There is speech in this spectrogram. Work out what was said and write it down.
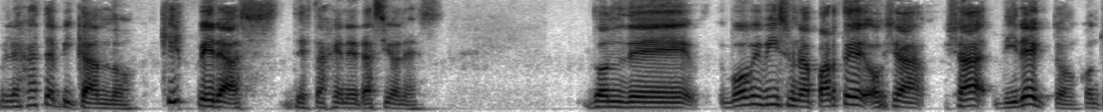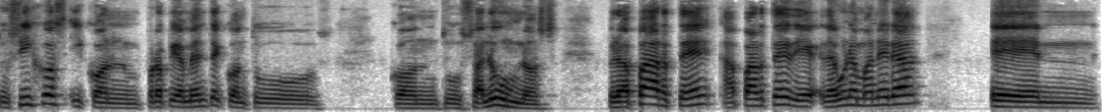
Me dejaste picando. ¿Qué esperas de estas generaciones? Donde vos vivís una parte, o sea, ya directo, con tus hijos y con propiamente con tus, con tus alumnos. Pero aparte, aparte, de, de alguna manera, en,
